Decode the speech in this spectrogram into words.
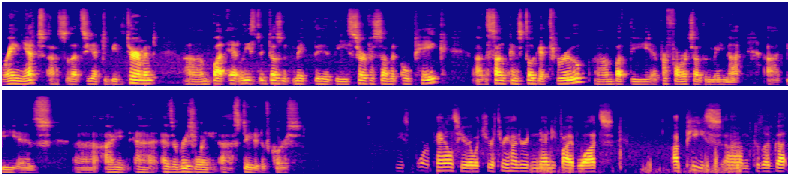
rain yet, uh, so that's yet to be determined. Um, but at least it doesn't make the, the surface of it opaque. Uh, the sun can still get through, um, but the uh, performance of them may not uh, be as uh, I uh, as originally uh, stated, of course. These four panels here, which are 395 watts a piece, because um, I've got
